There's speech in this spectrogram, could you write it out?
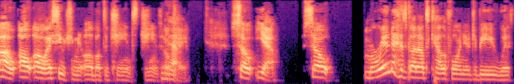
Oh, oh, oh, I see what you mean. All about the genes. Genes. Okay. Yeah. So yeah. So Miranda has gone out to California to be with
